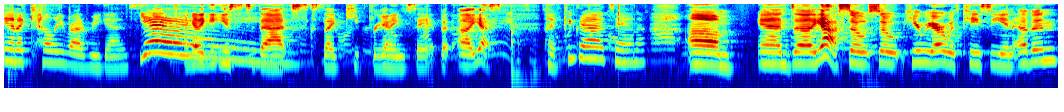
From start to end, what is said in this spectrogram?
Anna Kelly Rodriguez. Yay! I gotta get used to that because I keep forgetting to say it. But uh, yes, congrats, Anna. Um, and uh, yeah, so so here we are with Casey and Evan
